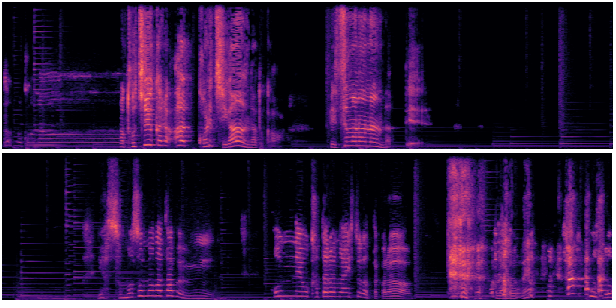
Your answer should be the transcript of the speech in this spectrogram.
たのかな？もう途中から、あ、これ違うんだとか、別物なんだって。いやそもそもが多分本音を語らない人だったからなるほどね。そうそうそう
